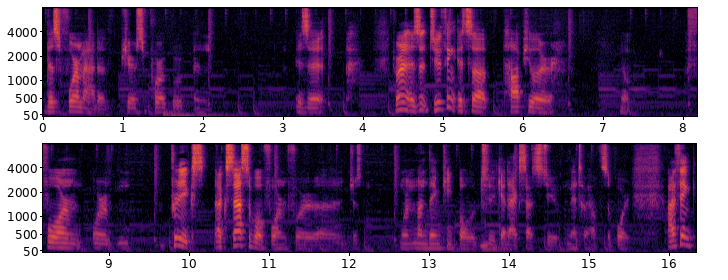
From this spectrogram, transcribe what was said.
this format of peer support group and is it Jordan, is it? Do you think it's a popular, you know, form or pretty ex- accessible form for uh, just mundane people to Mhm. get access to mental health support? I think,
